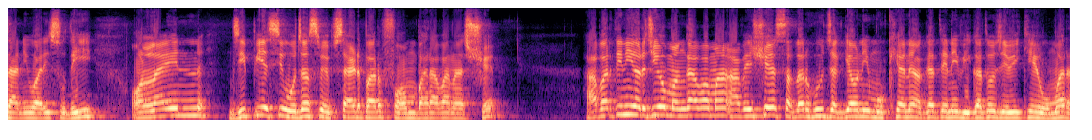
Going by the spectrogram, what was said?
જાન્યુઆરી સુધી ઓનલાઈન જીપીએસસી ઓજસ વેબસાઇટ પર ફોર્મ ભરાવાના છે. આ ભરતીની અરજીઓ મંગાવવામાં આવે છે. સદરહુ જગ્યાઓની મુખ્ય અને અગત્યની વિગતો જેવી કે ઉંમર.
